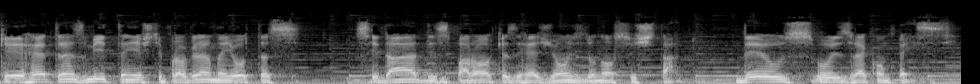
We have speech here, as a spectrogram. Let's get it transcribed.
que retransmitem este programa em outras cidades, paróquias e regiões do nosso estado. Deus os recompense.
